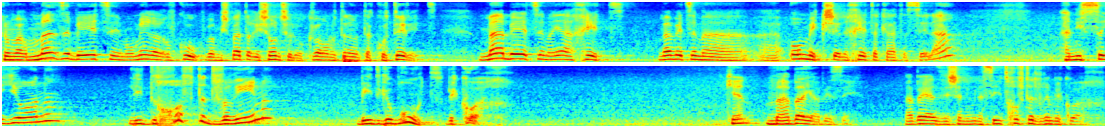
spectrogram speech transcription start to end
כלומר, מה זה בעצם, אומר הרב קוק במשפט הראשון שלו, כבר הוא נותן לנו את הכותרת, מה בעצם היה החטא, מה בעצם העומק של חטא הכאת הסלע? הניסיון לדחוף את הדברים בהתגברות, בכוח. כן? מה הבעיה בזה? מה הבעיה בזה שאני מנסה לדחוף את הדברים בכוח?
